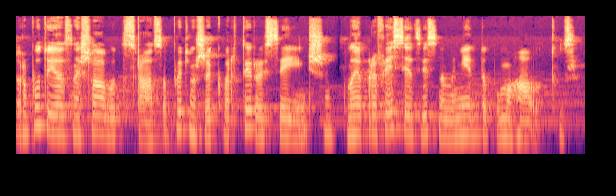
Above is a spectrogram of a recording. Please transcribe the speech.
роботу я знайшла от зразу. Потім вже квартиру і все інше. Моя професія, звісно, мені допомагала дуже.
